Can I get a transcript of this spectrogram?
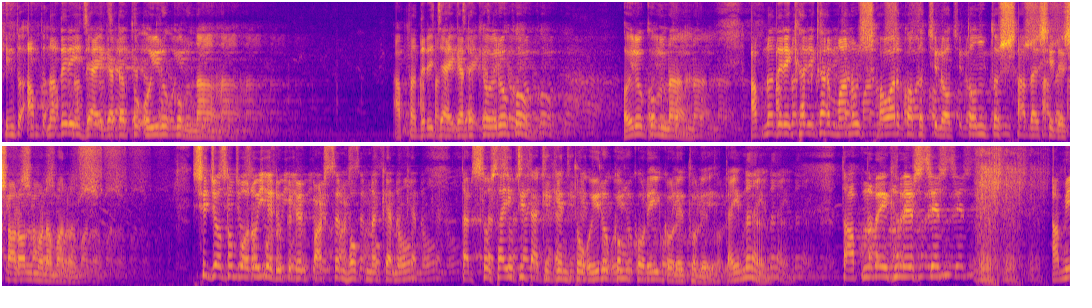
কিন্তু আপনাদের এই জায়গাটা তো ওই রকম না। আপনাদের এই জায়গাটা কি ওই রকম ওই রকম না। আপনাদের এখানকার মানুষ হওয়ার কথা ছিল অত্যন্ত সাদা সিধে সরল মনা মানুষ। সে যত বড়ই এডুকেটেড পার্সন হোক না কেন তার সোসাইটি তাকে কিন্তু ওই রকম করেই গড়ে তোলে তাই না? তো আপনারা এখানে এসেছেন? আমি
